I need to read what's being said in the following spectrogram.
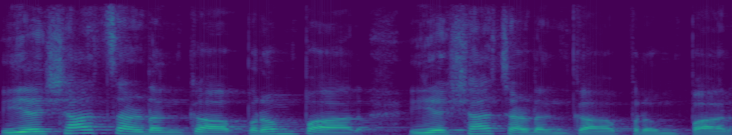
यशाचा डंका परंपार यशाचा डंका परंपार.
